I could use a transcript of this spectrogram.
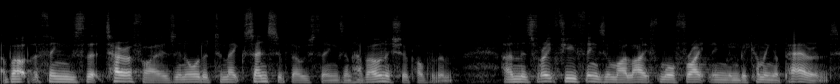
about the things that terrify us in order to make sense of those things and have ownership of them. And there's very few things in my life more frightening than becoming a parent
